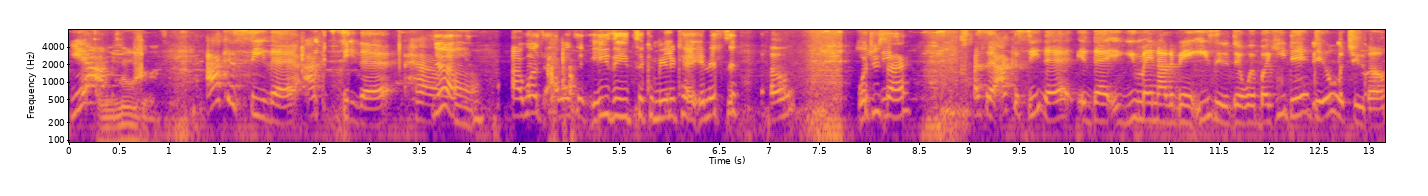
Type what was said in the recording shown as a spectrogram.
yeah I, mean, losing. I could see that i could see that how Yeah, I was. I wasn't easy to communicate, and it's oh what you say. i said i could see that that you may not have been easy to deal with but he did deal with you though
